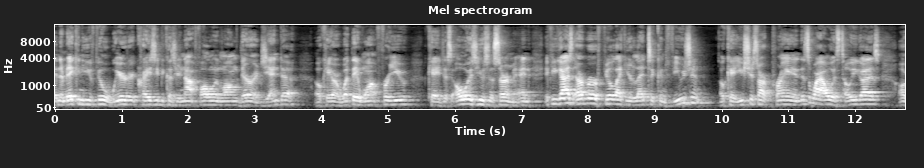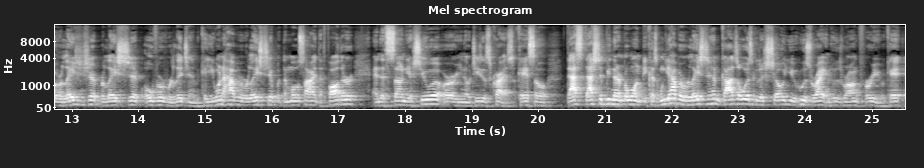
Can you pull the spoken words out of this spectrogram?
and they're making you feel weird or crazy because you're not following along their agenda, okay, or what they want for you. Okay, just always use discernment. And if you guys ever feel like you're led to confusion, okay, you should start praying. And this is why I always tell you guys a relationship, relationship over religion. Okay, you want to have a relationship with the Most High, the Father, and the Son, Yeshua, or you know Jesus Christ. Okay, so that's that should be the number one because when you have a relationship with Him, God's always going to show you who's right and who's wrong for you. Okay,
